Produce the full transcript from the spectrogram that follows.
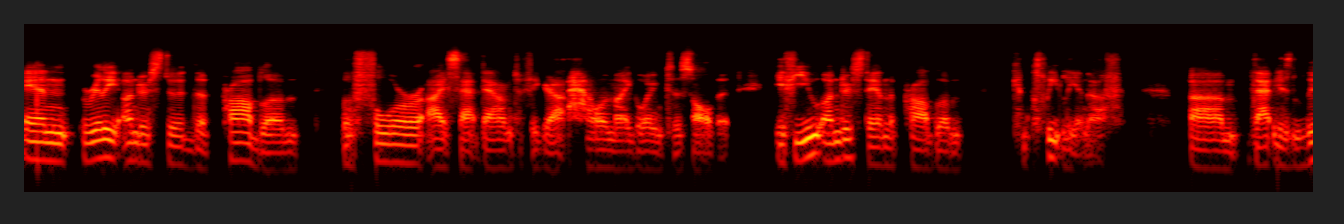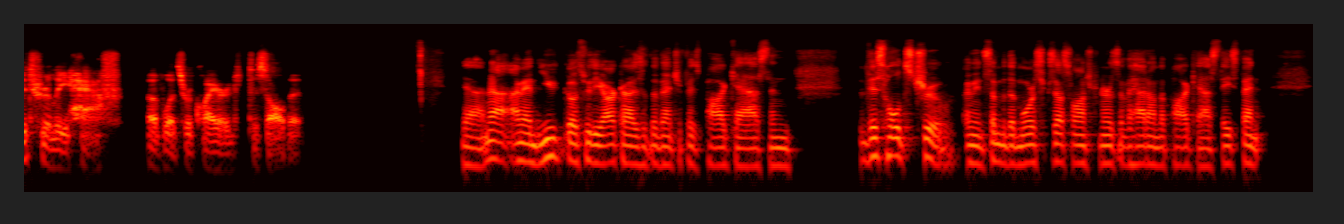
And really understood the problem before I sat down to figure out how am I going to solve it. If you understand the problem completely enough, um, that is literally half of what's required to solve it. Yeah, no, I mean, you go through the archives of the Venture Fizz podcast, and this holds true. I mean, some of the more successful entrepreneurs I've had on the podcast, they spent,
